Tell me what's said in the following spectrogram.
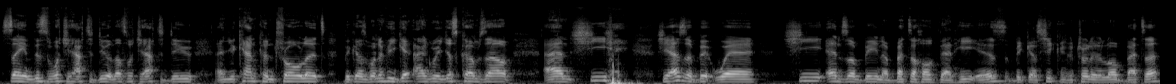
saying this is what you have to do and that's what you have to do, and you can't control it because whenever you get angry, it just comes out. And she she has a bit where she ends up being a better Hulk than he is because she can control it a lot better.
